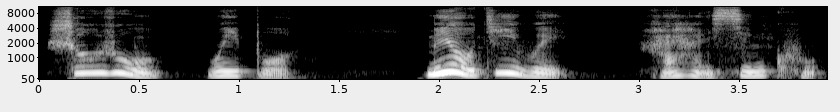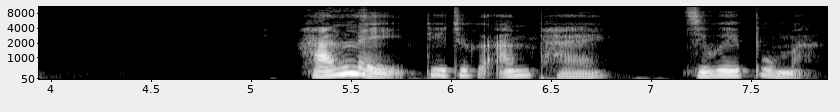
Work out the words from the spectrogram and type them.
收入微薄，没有地位，还很辛苦。韩磊对这个安排极为不满，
